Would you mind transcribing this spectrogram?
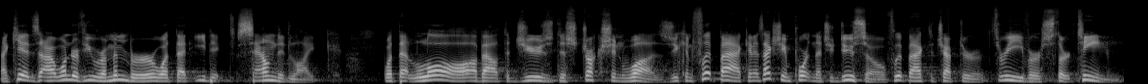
Now, kids, I wonder if you remember what that edict sounded like, what that law about the Jews' destruction was. You can flip back, and it's actually important that you do so. Flip back to chapter 3, verse 13,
